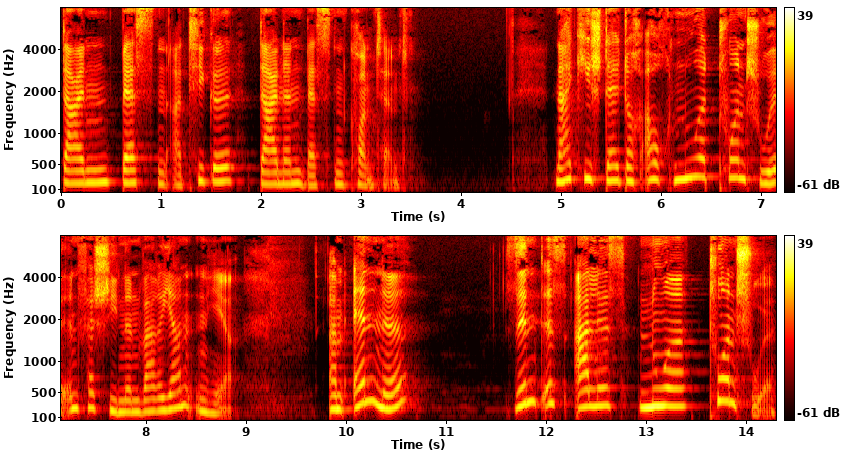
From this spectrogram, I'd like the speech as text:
deinen besten Artikel, deinen besten Content. Nike stellt doch auch nur Turnschuhe in verschiedenen Varianten her. Am Ende sind es alles nur Turnschuhe.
